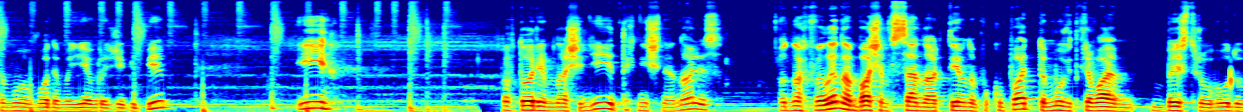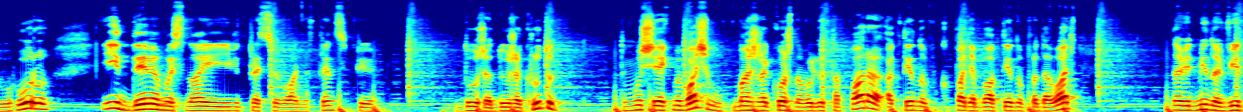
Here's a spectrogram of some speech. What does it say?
тому вводимо Євро GBP. І повторюємо наші дії, технічний аналіз. Одна хвилина, бачимо все на активно покупати, тому відкриваємо бистру угоду вгору і дивимось на її відпрацювання. В принципі, дуже-дуже круто. Тому що, як ми бачимо, майже кожна валютна пара активно покупати або активно продавати. На відміну від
